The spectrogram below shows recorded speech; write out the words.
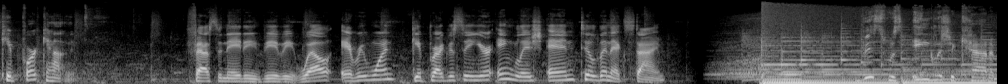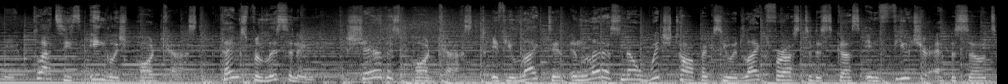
keep working on it. Fascinating, Vivi. Well, everyone, keep practicing your English and till the next time. This was English Academy, Platzi's English podcast. Thanks for listening. Share this podcast if you liked it and let us know which topics you would like for us to discuss in future episodes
